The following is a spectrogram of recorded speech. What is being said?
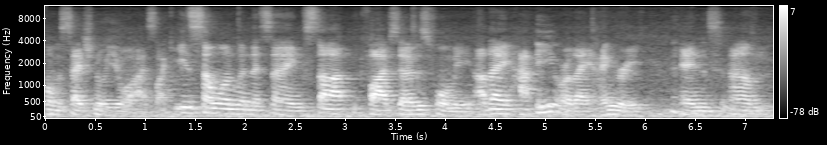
conversational UIs. Like, is someone when they're saying start five servers for me, are they happy or are they angry? And um,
